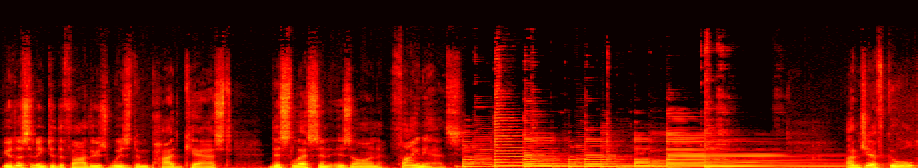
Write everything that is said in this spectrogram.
You're listening to the Father's Wisdom podcast. This lesson is on finance. I'm Jeff Gould.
